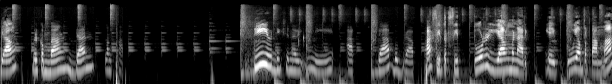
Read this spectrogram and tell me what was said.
yang berkembang dan lengkap. Di U-Dictionary ini ada beberapa fitur-fitur yang menarik, yaitu yang pertama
